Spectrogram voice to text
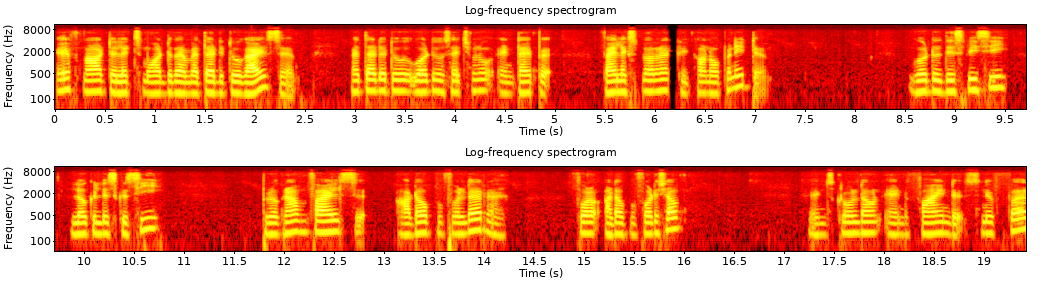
If not let's to the method 2 guys. Method 2 go to search menu and type file explorer click on open it. Go to this pc local disk c program files adobe folder for adobe photoshop and scroll down and find sniffer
